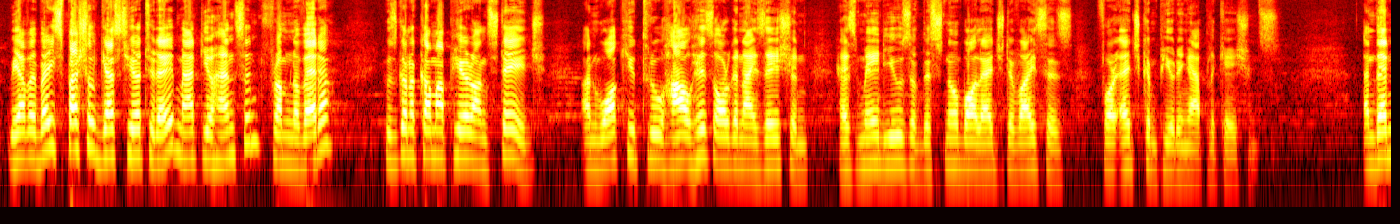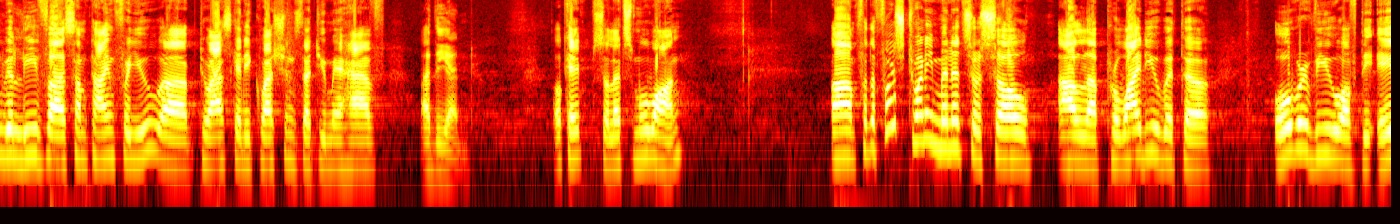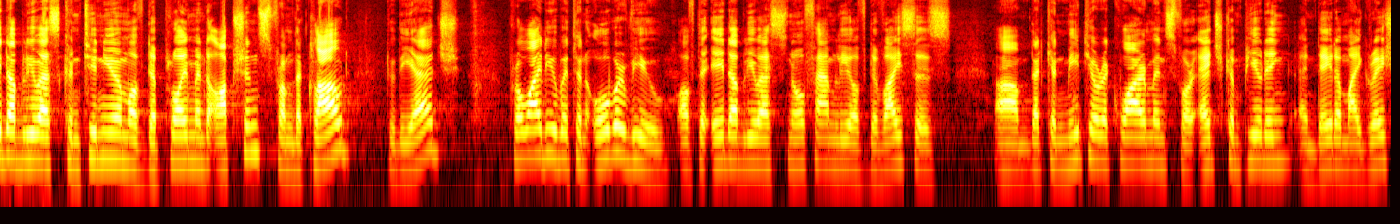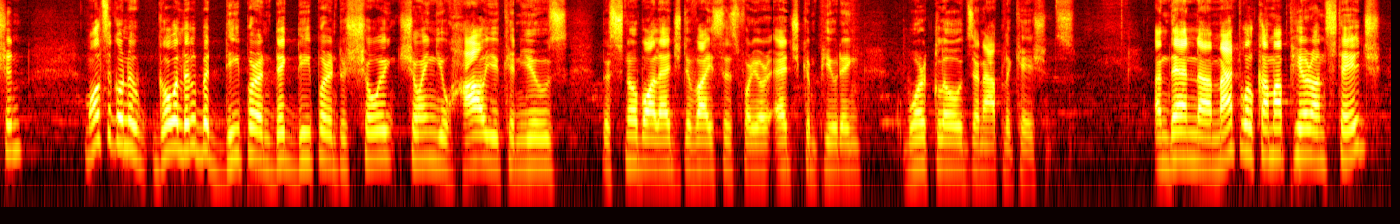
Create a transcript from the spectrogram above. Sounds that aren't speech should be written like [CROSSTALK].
We have a very special guest here today, Matt Johansson from Novetta, who's going to come up here on stage and walk you through how his organization has made use of the Snowball Edge devices for edge computing applications. And then we'll leave uh, some time for you uh, to ask any questions that you may have at the end. Okay, so let's move on. Um, for the first 20 minutes or so, I'll uh, provide you with an overview of the AWS continuum of deployment options from the cloud to the edge, provide you with an overview of the AWS Snow family of devices um, that can meet your requirements for edge computing and data migration. I'm also going to go a little bit deeper and dig deeper into showing, showing you how you can use the Snowball Edge devices for your edge computing workloads and applications. And then uh, Matt will come up here on stage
